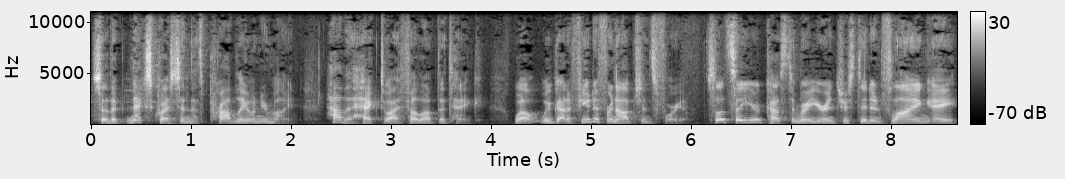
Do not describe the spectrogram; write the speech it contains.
So, the next question that's probably on your mind how the heck do I fill up the tank? Well, we've got a few different options for you. So let's say you're a customer, you're interested in flying a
